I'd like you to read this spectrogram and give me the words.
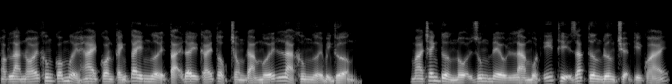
Hoặc là nói không có mười hai con cánh tay người tại đây cái tộc trong đám mới là không người bình thường. Mà tranh tường nội dung đều là một ít thị giác tương đương chuyện kỳ quái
